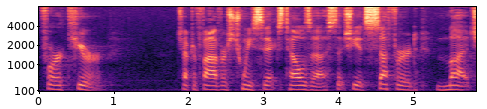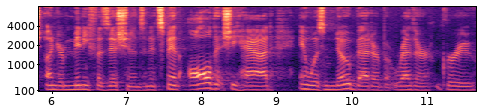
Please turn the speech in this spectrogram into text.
for a cure. Chapter 5, verse 26 tells us that she had suffered much under many physicians and had spent all that she had and was no better, but rather grew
